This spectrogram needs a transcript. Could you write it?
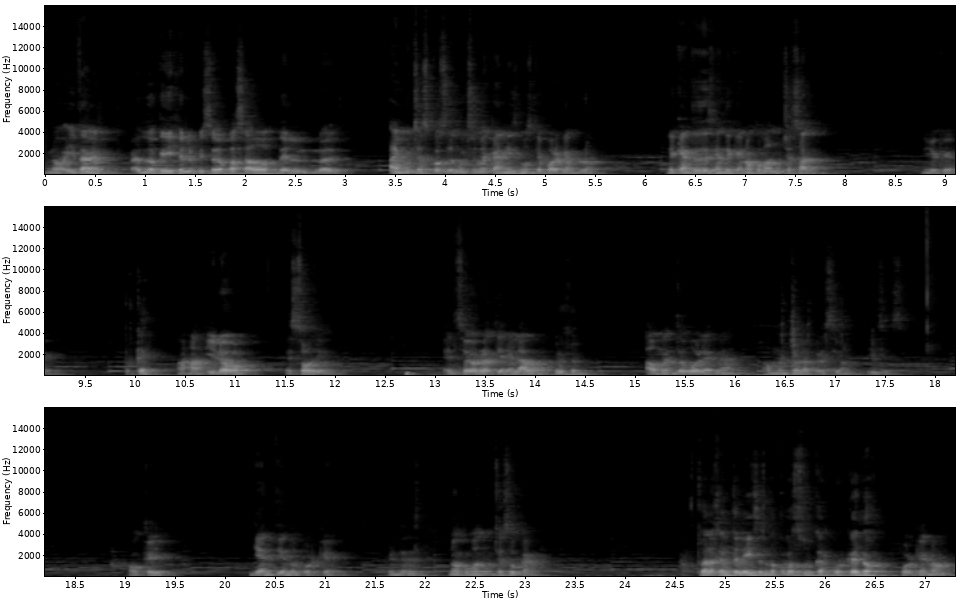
No, y también lo que dije el episodio pasado, del, lo hay muchas cosas, muchos mecanismos que, por ejemplo, de que antes decían de que no coman mucha sal. Y yo que, ¿Por qué? ajá, y luego, es sodio. El sodio retiene el agua. Ujú. Aumento de bulimia, aumento de la presión. Y dices, ok, ya entiendo por qué. ¿Me entiendes? No comas mucho azúcar. Tú a la gente le dices, no comas azúcar, ¿por qué no? ¿Por qué no?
